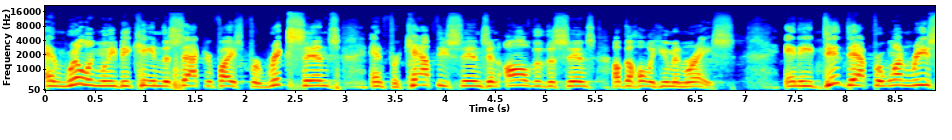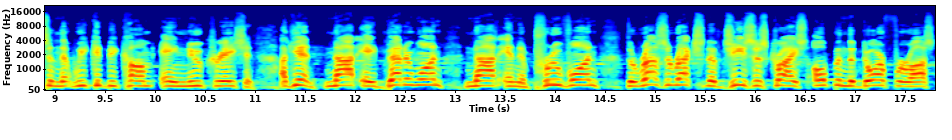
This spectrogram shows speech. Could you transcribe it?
and willingly became the sacrifice for Rick's sins and for Kathy's sins and all of the sins of the whole human race. And he did that for one reason that we could become a new creation. Again, not a better one, not an improved one. The resurrection of Jesus Christ opened the door for us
